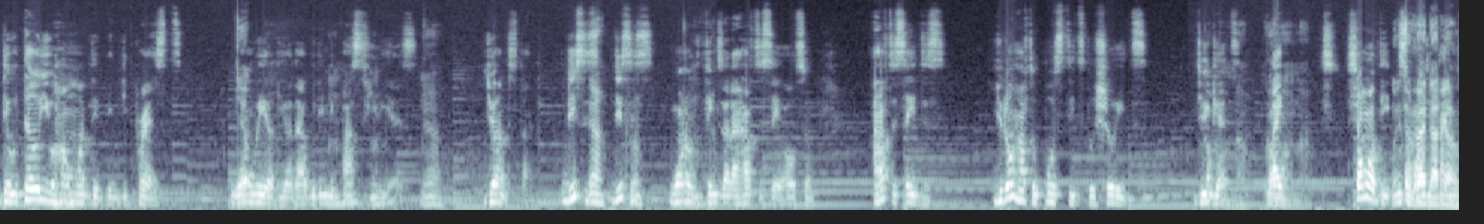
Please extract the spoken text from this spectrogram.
they will tell you how much they've been depressed one way or the other within the past few years. Yeah. Do you understand? This is Yeah, this true. is one of the things that I have to say also. I have to say this. You don't have to post it to show it. Do you come get? on now come like on now some of the We need some to write that down.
